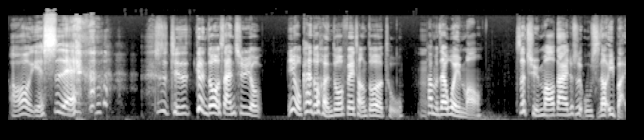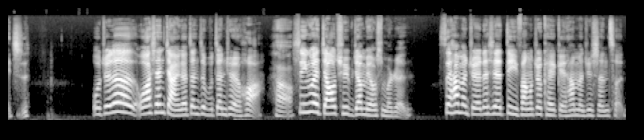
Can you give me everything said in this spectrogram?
哦，也是哎、就是其实更多的山区有，因为我看到很多非常多的图，嗯他们在喂猫，这群猫大概就是五十到一百只。我觉得我要先讲一个政治不正确的话，好，是因为郊区比较没有什么人，所以他们觉得那些地方就可以给他们去生存，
